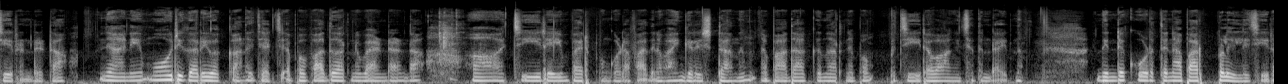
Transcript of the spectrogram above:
ചീര ഉണ്ട് കേട്ടോ ഞാൻ മോര് കറി വെക്കാമെന്ന് വിചാരിച്ചു. അപ്പോൾ അത് പറഞ്ഞ് വേണ്ടാണ്ട. ചീരയും പരിപ്പും കൂടെ അപ്പോൾ അതിന് ഭയങ്കര ഇഷ്ടമാണ് അപ്പോൾ അതാക്കെന്ന് പറഞ്ഞപ്പം ഇപ്പോൾ ചീര വാങ്ങിച്ചിട്ടുണ്ടായിരുന്നു. ഇതിന്റെ കൂടെ തന്നെ ആ പർപ്പിളില്ലേ ചീര?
